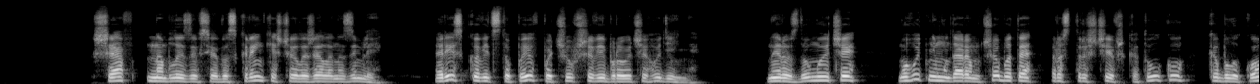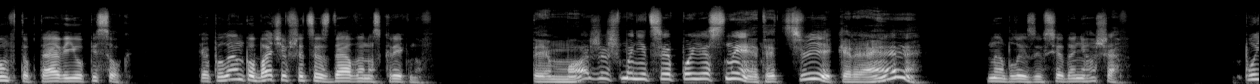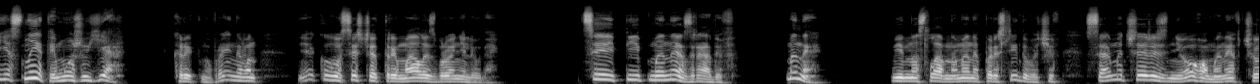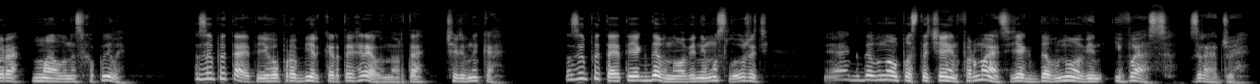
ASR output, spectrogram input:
Шеф наблизився до скриньки, що лежала на землі, різко відступив, почувши вібруюче гудіння. Не роздумуючи, могутнім ударом чобота розтрощив шкатулку, каблуком втоптав її у пісок. Капелан, побачивши це, здавлено скрикнув Ти можеш мені це пояснити, цвікере, а? наблизився до нього шаф. Пояснити можу я. крикнув Рейневан, якого все ще тримали збройні люди. Цей піп мене зрадив. Мене. Він наслав на мене переслідувачів, саме через нього мене вчора мало не схопили. Запитайте його про Біркерта Греленорта, чарівника. Запитайте, як давно він йому служить, як давно постачає інформацію, як давно він і вас зраджує.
